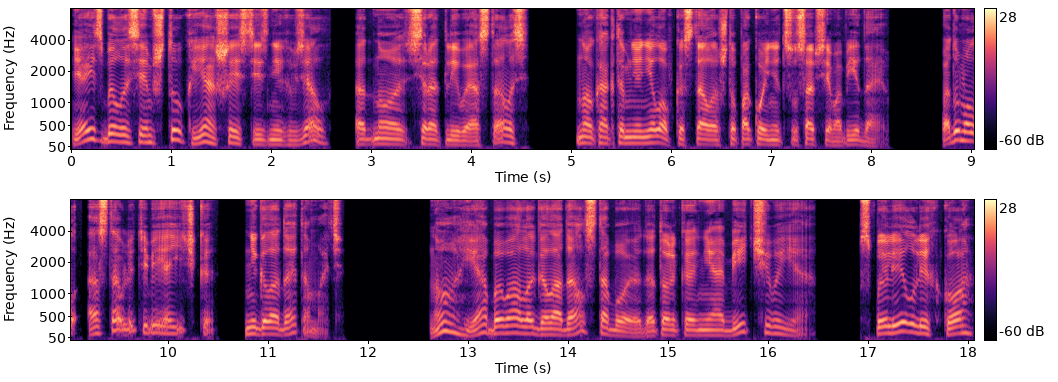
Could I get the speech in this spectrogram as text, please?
Яиц было семь штук, я шесть из них взял, одно сиротливое осталось, но как-то мне неловко стало, что покойницу совсем объедаю. Подумал, оставлю тебе яичко, не голодай там, мать. Ну, я, бывало, голодал с тобою, да только не обидчивый я. Вспылил легко,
